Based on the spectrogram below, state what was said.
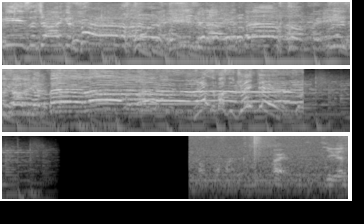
He's a dragon fellow! He's a dragon fellow! He's a dragon fellow! You're not supposed to drink it! Alright, see you good?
